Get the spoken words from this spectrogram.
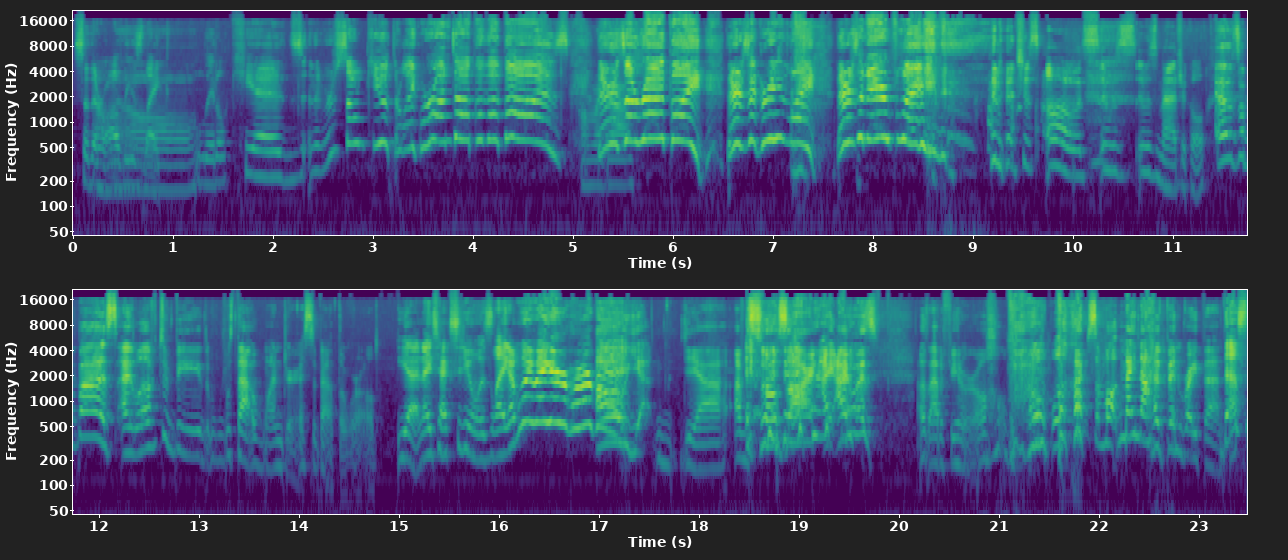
so there were oh, all these like little kids, and they were so cute. They're like, "We're on top of a bus. Oh There's gosh. a red light. There's a green light. There's an airplane." it just oh, it was, it was it was magical. As a bus, I love to be that wondrous about the world. Yeah, and I texted you and was like, "I'm going to make your Oh yeah, yeah. I'm so sorry. I, I was I was at a funeral. Oh, well. so, well, it may not have been right then. That's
